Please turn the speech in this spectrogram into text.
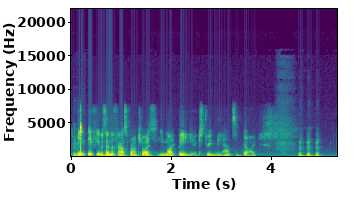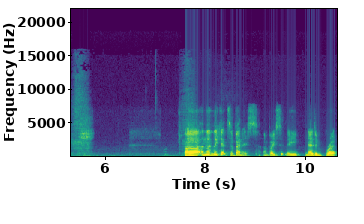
He, if he was in the Fast franchise, he might be extremely handsome guy. Uh, and then they get to Venice, and basically Ned and Brett,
